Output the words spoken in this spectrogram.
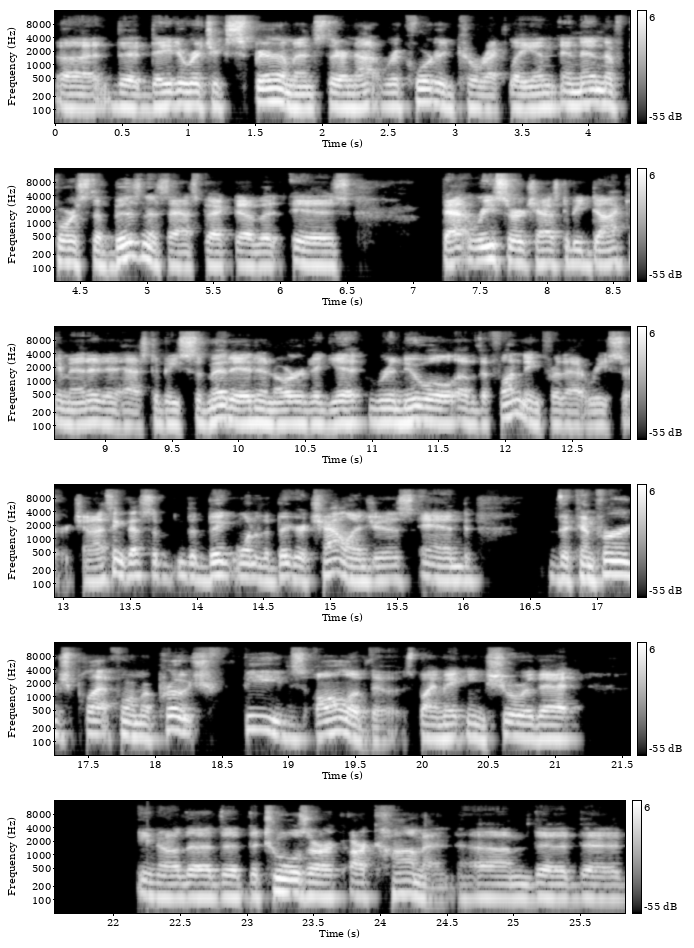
Uh, the data rich experiments they're not recorded correctly, and and then of course the business aspect of it is that research has to be documented it has to be submitted in order to get renewal of the funding for that research. And i think that's the, the big one of the bigger challenges. And the converge platform approach feeds all of those by making sure that you know the the, the tools are are common. Um, the the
